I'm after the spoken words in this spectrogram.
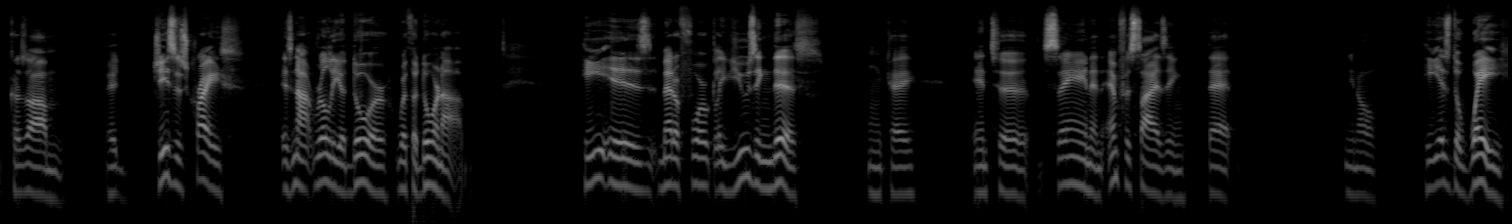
Because um it, Jesus Christ is not really a door with a doorknob. He is metaphorically using this, okay, into saying and emphasizing that, you know, he is the way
